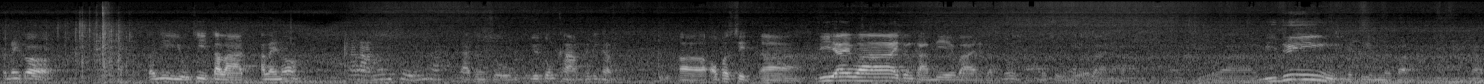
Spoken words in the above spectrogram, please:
ตอนนี้ก็ตอนนี้อยู่ที่ตลาดอะไรเนาะตลาดนุ่งสูงค่ะ ตลาดตรงสูงอยู่ตรงขามกันนี่ครับอ่า opposite อ่า DIY ตรงขาม DIY นะครับนู่นตรงสูง DIY นะครับว่า we drink ไปทีมแล้วก่อนครับ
